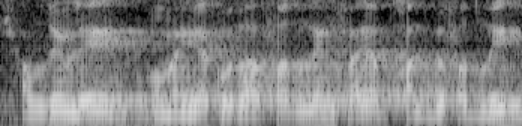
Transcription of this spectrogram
مش حافظين ليه؟ ومن يك ذا فضل فيبخل بفضله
